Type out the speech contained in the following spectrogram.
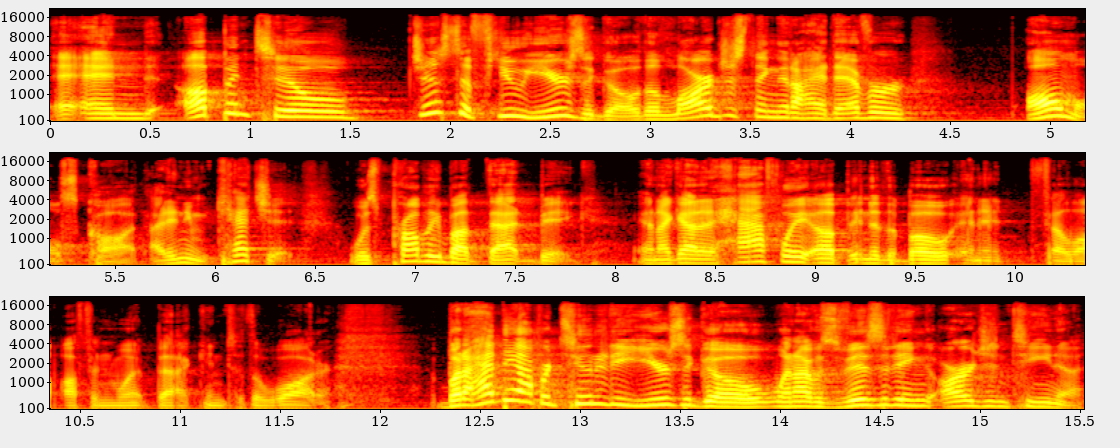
and up until just a few years ago, the largest thing that I had ever almost caught, I didn't even catch it, was probably about that big. And I got it halfway up into the boat, and it fell off and went back into the water. But I had the opportunity years ago when I was visiting Argentina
